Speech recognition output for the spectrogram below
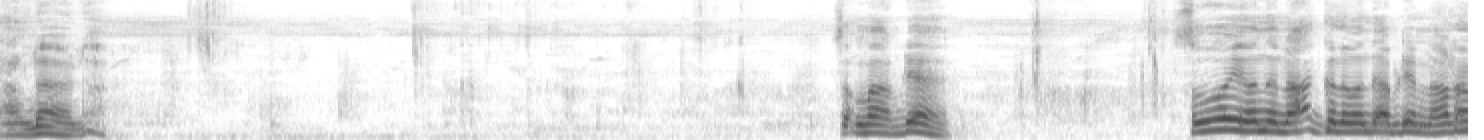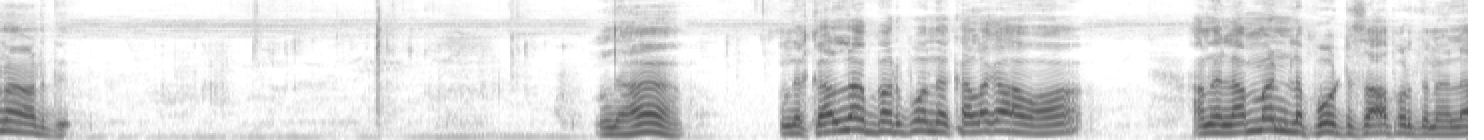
அடா அண்ணா சும்மா அப்படியே சுவை வந்து நாக்கில் வந்து அப்படியே நடனம் ஆடுது. இந்த இந்த கடல பருப்பும் இந்த கலகாவும் அந்த லெமனில் போட்டு சாப்பிட்றதுனால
